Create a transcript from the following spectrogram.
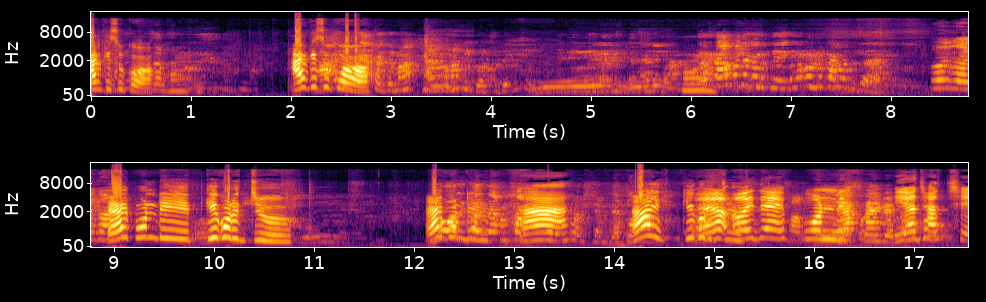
আর কিছু ক আর কিছু ক ওই এই পণ্ডিত কি এই পণ্ডিত। হ্যাঁ। এই কি করিচ্ছ? ওই যে পণ্ডিত ইয়ে যাচ্ছে।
